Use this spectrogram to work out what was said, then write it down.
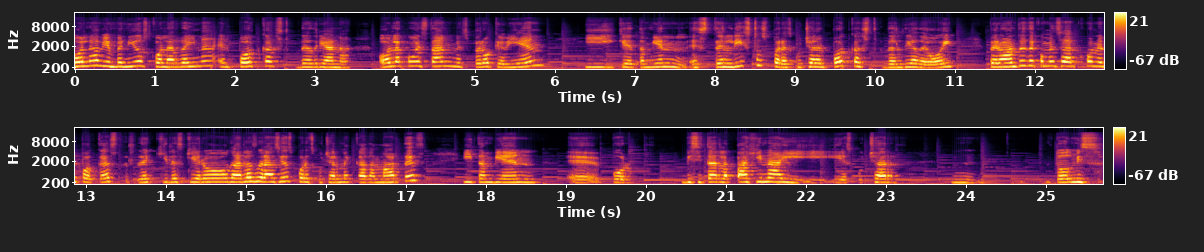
Hola, bienvenidos con la reina, el podcast de Adriana. Hola, ¿cómo están? Espero que bien y que también estén listos para escuchar el podcast del día de hoy. Pero antes de comenzar con el podcast, les quiero dar las gracias por escucharme cada martes y también eh, por visitar la página y, escuchar mm, todos mis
